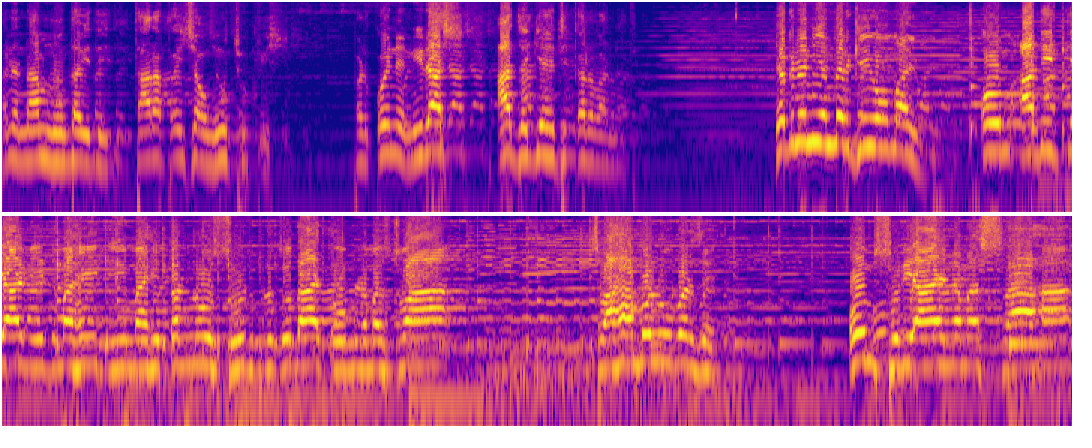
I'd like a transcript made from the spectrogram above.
અને નામ નોંધાવી દેજે. તારા પૈસા હું ચૂકવીશ. પણ કોઈને નિરાશ આ જગ્યાએથી કરવા નથી. યજ્ઞની અંદર ઘી ઓમાયું ઓમ આદિત્યાય વિદ્મહે ધીમહિ તન્નો સૂર પ્રચોદયાત ઓમ નમઃ સ્વાહા સ્વાહા બોલવું પડશે. ઓમ સૂર્યાય નમઃ સ્વાહા.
